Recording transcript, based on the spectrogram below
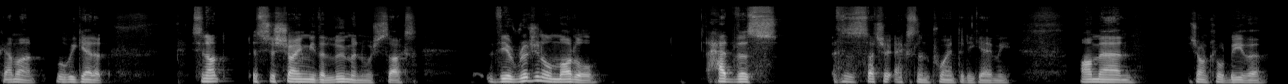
Come on. Will we get it? See, not, it's just showing me the lumen, which sucks. The original model had this. This is such an excellent point that he gave me. Our man, Jean-Claude Biver,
